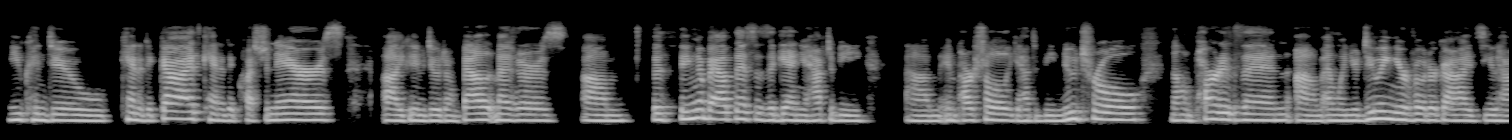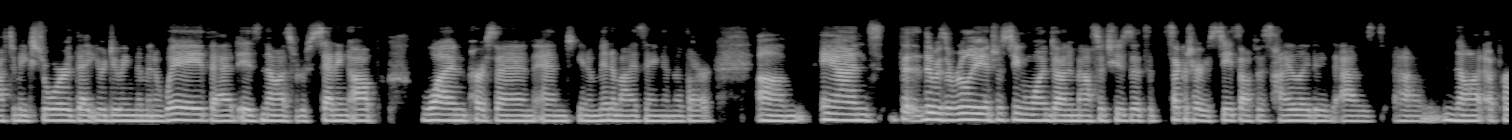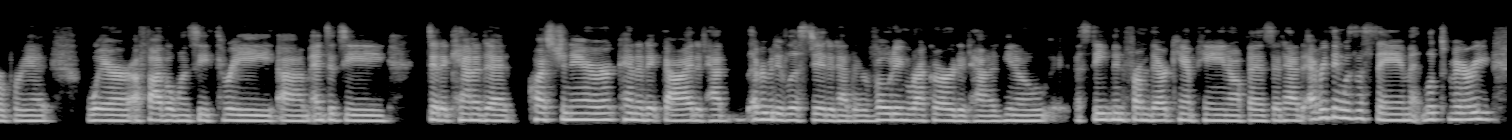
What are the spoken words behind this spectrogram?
you can do candidate guides, candidate questionnaires. Uh, you can even do it on ballot measures. Um, the thing about this is, again, you have to be um, impartial, you have to be neutral, nonpartisan. Um, and when you're doing your voter guides, you have to make sure that you're doing them in a way that is not sort of setting up one person and you know minimizing another um, and th- there was a really interesting one done in massachusetts that the secretary of state's office highlighted as um, not appropriate where a 501c3 um, entity did a candidate questionnaire candidate guide. It had everybody listed. It had their voting record. It had you know a statement from their campaign office. It had everything was the same. It looked very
